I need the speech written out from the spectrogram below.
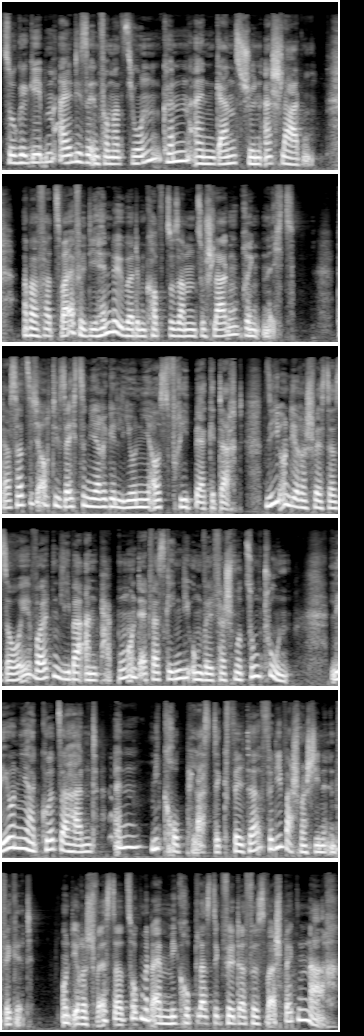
Zugegeben, all diese Informationen können einen ganz schön erschlagen. Aber verzweifelt die Hände über dem Kopf zusammenzuschlagen, bringt nichts. Das hat sich auch die 16-jährige Leonie aus Friedberg gedacht. Sie und ihre Schwester Zoe wollten lieber anpacken und etwas gegen die Umweltverschmutzung tun. Leonie hat kurzerhand einen Mikroplastikfilter für die Waschmaschine entwickelt. Und ihre Schwester zog mit einem Mikroplastikfilter fürs Waschbecken nach.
